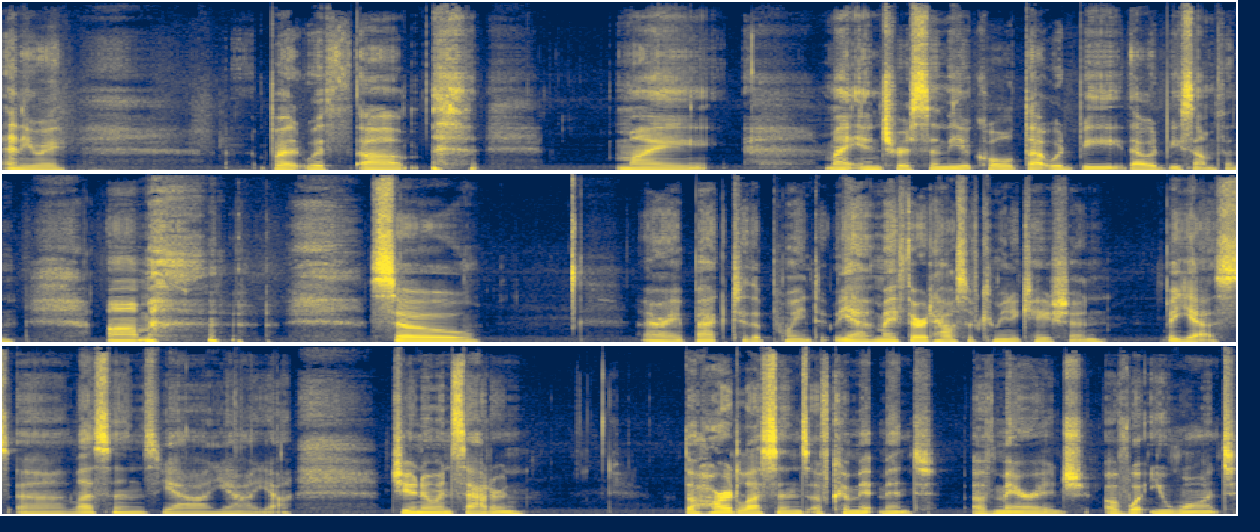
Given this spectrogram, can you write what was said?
anyway, but with um, my my interest in the occult, that would be that would be something. Um, so all right, back to the point. Yeah, my third house of communication. But yes, uh, lessons. Yeah, yeah, yeah. Juno and Saturn. The hard lessons of commitment, of marriage, of what you want.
